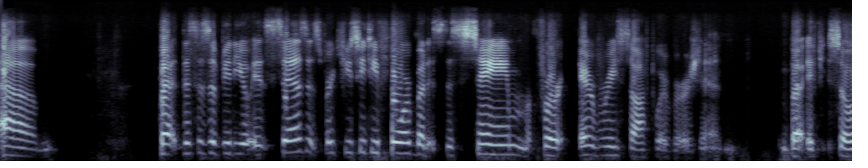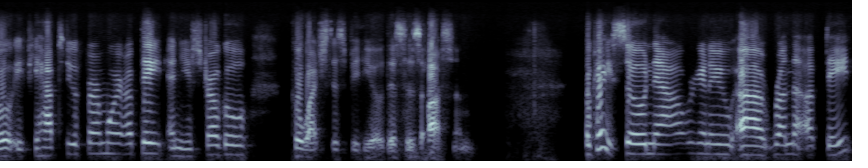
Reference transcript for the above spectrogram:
Um, but this is a video. It says it's for QCT4, but it's the same for every software version. But if so, if you have to do a firmware update and you struggle, go watch this video. This is awesome. Okay, so now we're going to uh, run the update.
